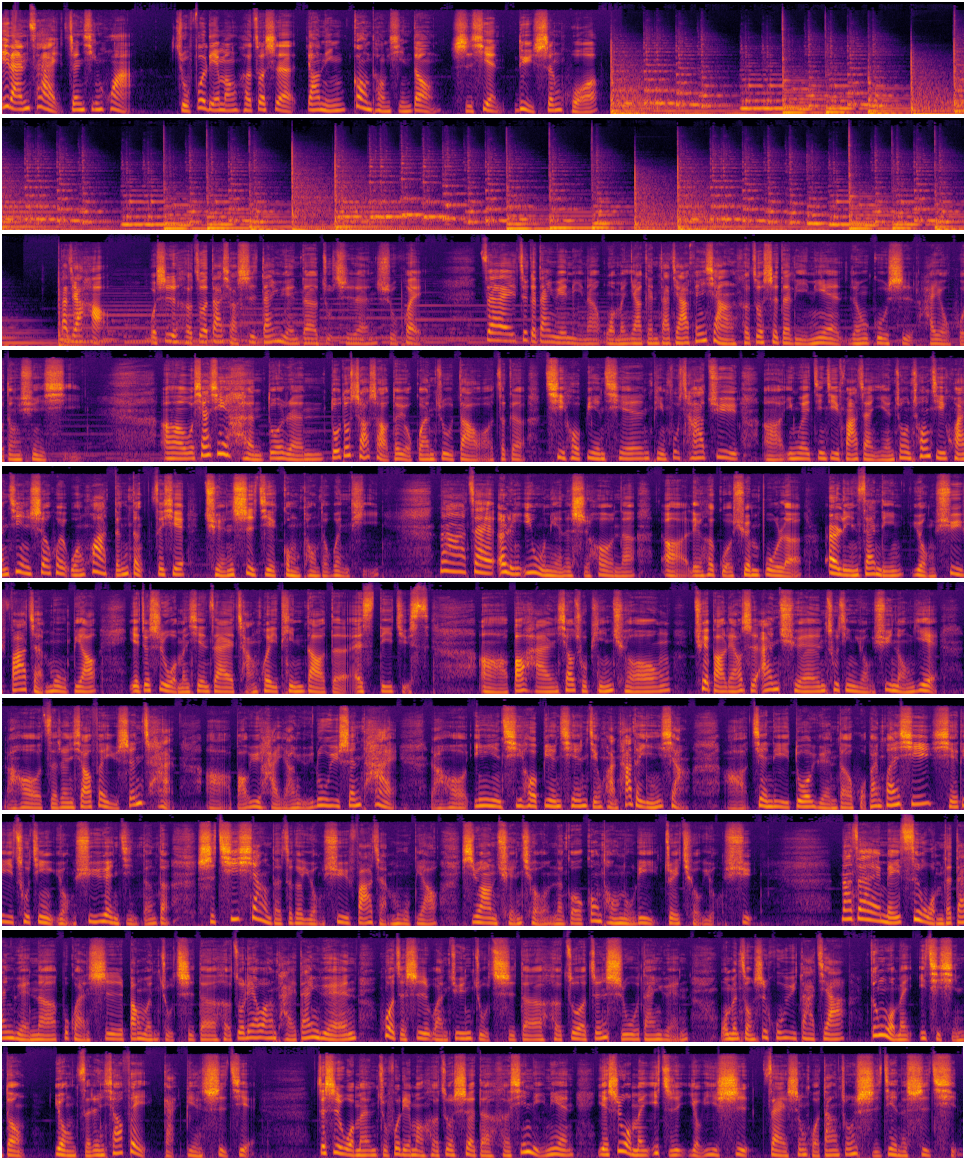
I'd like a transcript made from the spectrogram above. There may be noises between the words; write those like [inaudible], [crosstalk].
一篮菜真心话，主妇联盟合作社邀您共同行动，实现绿生活。大家好，我是合作大小事单元的主持人淑慧。在这个单元里呢，我们要跟大家分享合作社的理念、人物故事，还有活动讯息。呃，我相信很多人多多少少都有关注到哦，这个气候变迁、贫富差距啊、因为经济发展严重冲击环境、社会文化等等这些全世界共通的问题。那在二零一五年的时候呢，呃，联合国宣布了二零三零永续发展目标，也就是我们现在常会听到的 SDGs。啊，包含消除贫穷、确保粮食安全、促进永续农业，然后责任消费与生产啊，保育海洋与陆域生态，然后因应气候变迁，减缓它的影响啊，建立多元的伙伴关系，协力促进永续愿景等等十七项的这个永续发展目标，希望全球能够共同努力追求永续。那在每一次我们的单元呢，不管是邦文主持的合作瞭望台单元，或者是婉君主持的合作真实物单元，我们总是呼吁大家跟我们一起行动，用责任消费改变世界。这是我们主妇联盟合作社的核心理念，也是我们一直有意识在生活当中实践的事情。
